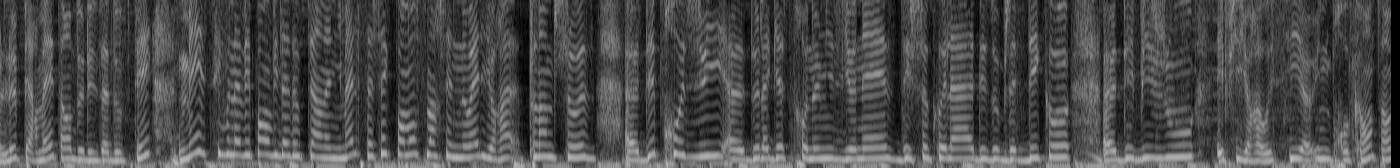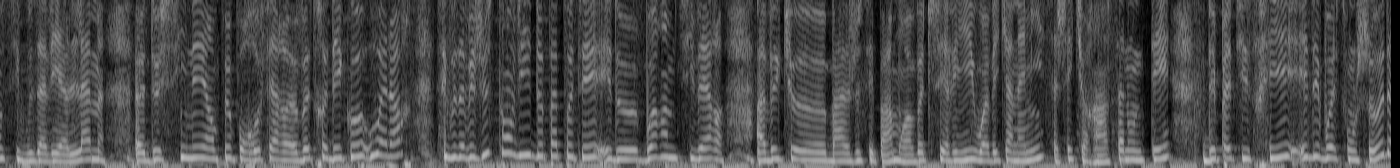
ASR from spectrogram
le permettent hein, de les adopter. Mais si vous n'avez pas envie d'adopter un animal, sachez que pendant ce marché de Noël, il y aura plein de choses, des produits de la gastronomie lyonnaise, des chocolats, des objets de déco, des bijoux, et puis il y aura aussi une brocante hein, si vous avez l'âme de chiner un peu pour refaire votre déco, ou alors si vous avez juste envie de papoter et de boire un petit verre avec, bah, je sais pas moi, votre chérie ou avec un ami, sachez qu'il y aura un salon de thé, des pâtisseries et des boissons chaudes.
